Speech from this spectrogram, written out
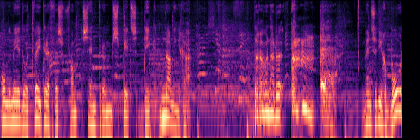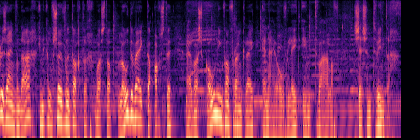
Onder meer door twee treffers van centrumspits Dick Nanninga. Dan gaan we naar de, mensen die geboren zijn vandaag. In 1187 was dat Lodewijk de Achtste. Hij was koning van Frankrijk en hij overleed in 1226.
